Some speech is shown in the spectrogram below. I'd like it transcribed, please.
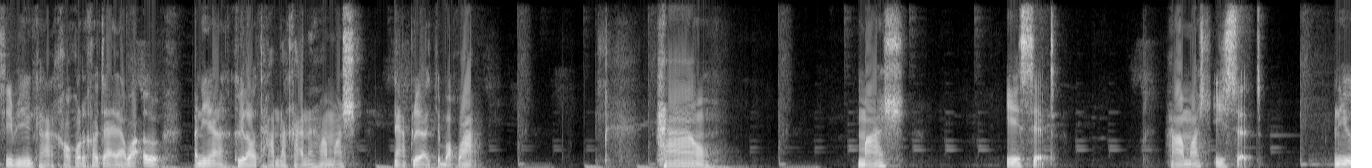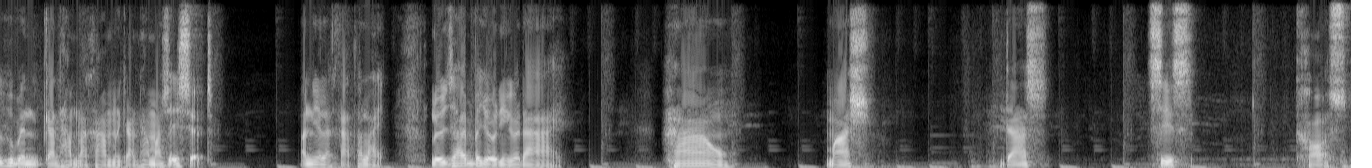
ชี้ไปที่สินค้าเขาก็เข้าใจแล้วว่า เออ อันนี้คือเราถามราคานะ how much นะครับเลือกจะบอกว่า how much is it how much is it อันนี้ก็คือเป็นการถามราคาเหมือนกัน how much is it อันนี้ราคาเท่าไหร่ หรือจะใช้เป็นประโยชน์นี้ก็ได้ how much does this cost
